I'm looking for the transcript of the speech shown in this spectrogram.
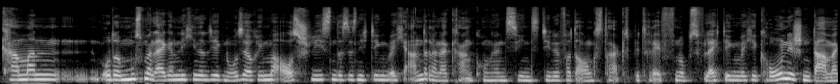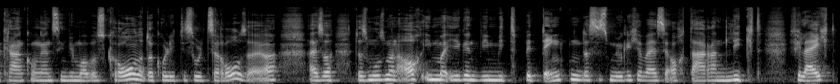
kann man oder muss man eigentlich in der Diagnose auch immer ausschließen, dass es nicht irgendwelche anderen Erkrankungen sind, die den Verdauungstrakt betreffen, ob es vielleicht irgendwelche chronischen Darmerkrankungen sind wie Morbus Crohn oder Colitis ulcerosa. Ja? Also das muss man auch immer irgendwie mit bedenken, dass es möglicherweise auch daran liegt. Vielleicht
